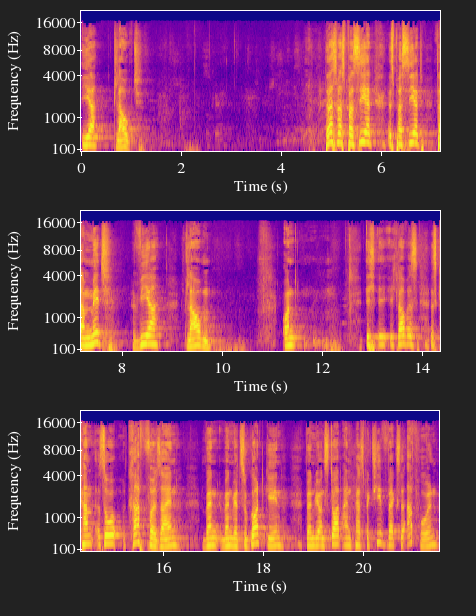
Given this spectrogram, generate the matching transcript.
ihr glaubt. Das, was passiert, ist passiert, damit wir glauben. Und ich, ich, ich glaube, es, es kann so kraftvoll sein, wenn, wenn wir zu Gott gehen, wenn wir uns dort einen Perspektivwechsel abholen,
